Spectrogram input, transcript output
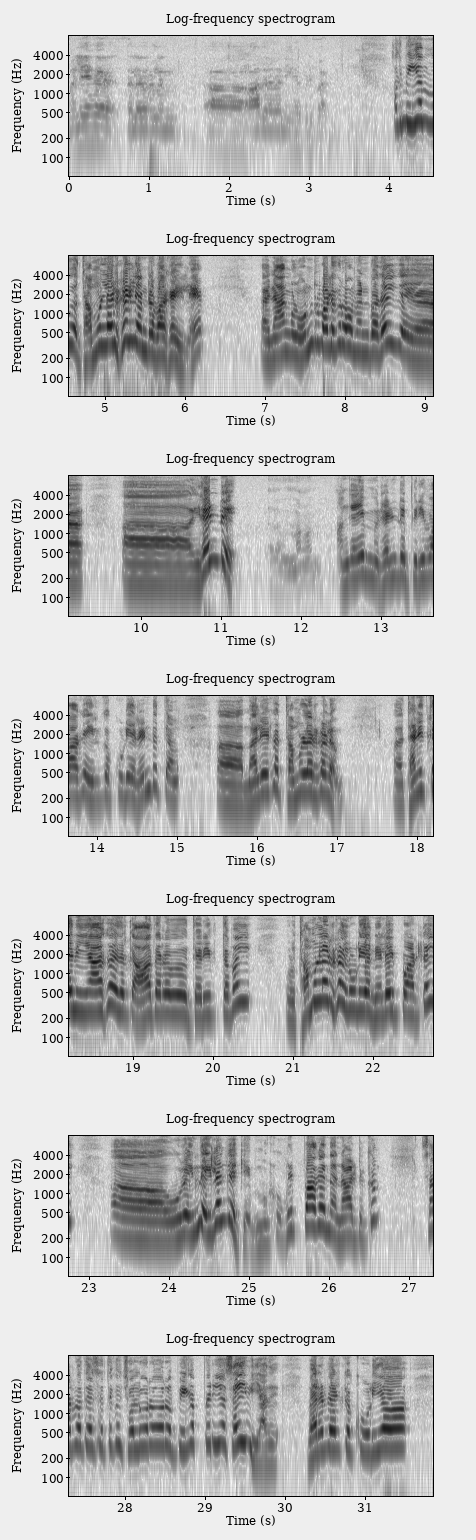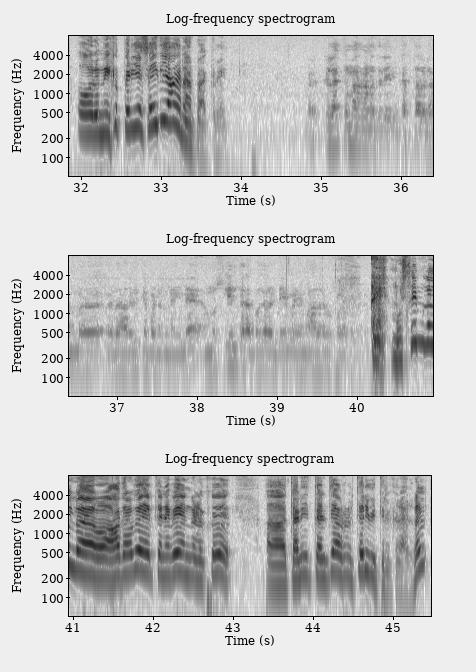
மலையக தலைவர்களின் ஆதரவை நீங்கள் எப்படி பார்க்குறீங்க? அது மிக தமிழர்கள் என்ற வகையில் நாங்கள் ஒன்றுபடுகிறோம் என்பதை இரண்டு அங்கேயும் ரெண்டு பிரிவாக இருக்கக்கூடிய ரெண்டு த மலையக தமிழர்களும் தனித்தனியாக இதற்கு ஆதரவு தெரிவித்தமை ஒரு தமிழர்களுடைய நிலைப்பாட்டை ஒரு இந்த இலங்கைக்கு மு- குறிப்பாக இந்த நாட்டுக்கும் சர்வதேசத்துக்கும் சொல்லுகிற ஒரு மிகப்பெரிய செய்தி. அது வரவேற்கக்கூடிய ஒரு மிகப்பெரிய செய்தியாக நான் பார்க்குறேன். கிழக்கு மாகாணத்திலேயும் கத்தால் இடம்பெற அறிவிக்கப்பட்ட நிலையில முஸ்லீம் தரப்புகள்கிட்டையும் ஆதரவு கோரப்பட்டது முஸ்லிம்கள் ஆதரவு ஏற்கனவே எங்களுக்கு தனித்தனித்து அவர்கள் தெரிவித்திருக்கிறார்கள்.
